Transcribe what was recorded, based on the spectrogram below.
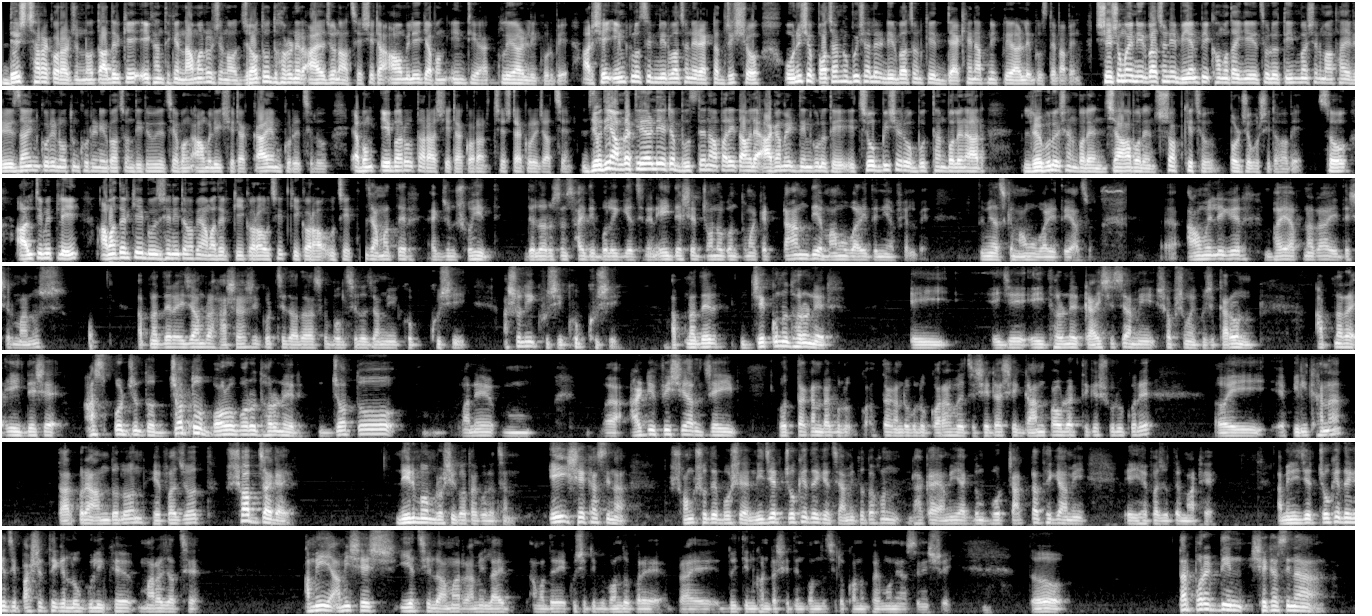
দেশ ছাড়া করার জন্য তাদেরকে এখান থেকে নামানোর জন্য যত ধরনের আয়োজন আছে, সেটা আওয়ামী লীগ এবং ইন্ডিয়া ক্লিয়ারলি করবে। আর সেই ইনক্লুসিভ নির্বাচনের একটা দৃশ্য উনিশশো পঁচানব্বই সালের নির্বাচনকে দেখেন আপনি ক্লিয়ারলি বুঝতে পাবেন। সে সময় নির্বাচনে বিএনপি ক্ষমতায় গিয়েছিল, তিন মাসের মাথায় রিজাইন করে নতুন করে নির্বাচন দিতে হয়েছে এবং আওয়ামী লীগ সেটা কায়েম করেছিল এবং এবারও তারা সেটা করার চেষ্টা করে যাচ্ছেন। যদি আমরা ক্লিয়ারলি এটা বুঝতে না পারি, তাহলে আগামীর দিনগুলোতে চব্বিশের অভ্যুত্থান বলেন আর রেভলিউশন বলেন, যা বলেন, সবকিছু পর্যবসিত হবে। সো আলটিমেটলি আমাদেরকেই বুঝে নিতে হবে আমাদের কি করা উচিত, কি করা উচিত। জামাতের একজন শহীদ দেলোয়ার হোসেন সাইদি বলে গিয়েছিলেন, এই দেশের জনগণ তোমাকে টান দিয়ে মামু বাড়িতে নিয়ে ফেলবে। তুমি আজকে মামু বাড়িতে আছো। আওয়ামী লীগের ভাই, আপনারা এই দেশের মানুষ, আপনাদের এই যে আমরা হাসাহাসি করছি, দাদা আজকে বলছিল যে আমি খুব খুশি। আসলেই খুশি, খুব খুশি। আপনাদের যে কোনো ধরনের এই এই যে এই ধরনের ক্রাইসিসে আমি সবসময় খুশি। কারণ আপনারা এই দেশে আজ পর্যন্ত যত বড় বড় ধরনের যত মানে আর্টিফিশিয়াল যেই হত্যাকাণ্ডগুলো হত্যাকাণ্ডগুলো করা হয়েছে, সেটা সেই গান পাউডার থেকে শুরু করে ওই পিলখানা, তারপরে আন্দোলন, হেফাজত, সব জায়গায় নির্মম রসিকতা করেছেন। এই শেখ হাসিনা সংসদে বসে নিজের চোখে দেখেছে, আমি তো তখন ঢাকায়, আমি একদম ভোর চারটা থেকে আমি এই হেফাজতের মাঠে। আমি নিজের চোখে দেখেছি, পাশের থেকে লোকগুলি খেয়ে মারা যাচ্ছে। আমি আমি শেষ ইয়ে ছিল আমার আমি লাইভ আমাদের একুশে টিভি বন্ধ করে প্রায় দুই তিন ঘণ্টা সেদিন বন্ধ ছিল। কনক ভাই মনে আছে নিশ্চয়ই। তো তারপরের দিন শেখ হাসিনা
